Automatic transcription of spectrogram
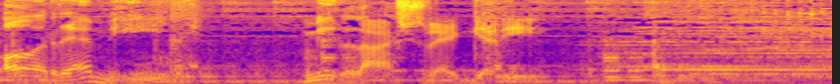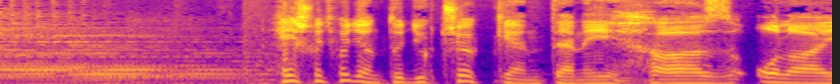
A remény. Millás reggeli. És hogy hogyan tudjuk csökkenteni az olaj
